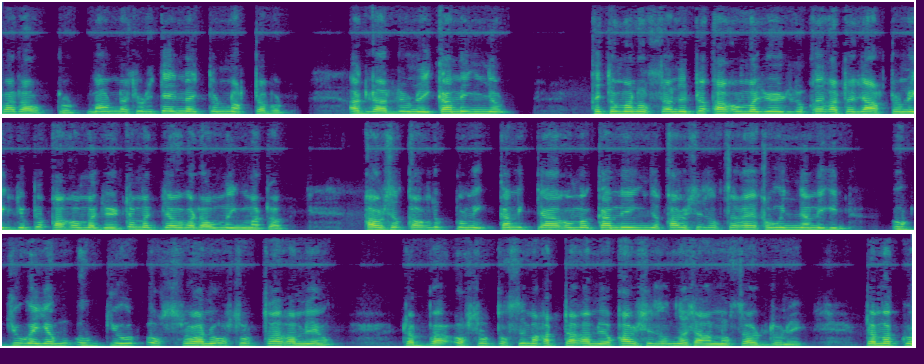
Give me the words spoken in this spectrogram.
valaortut maannasuli teimaittunnartavut aglaaluni kaminñut qitumanaqsani piqaqumajuylu qiqatajaartunik piqaqumaju tamatjauvaraumiingmatat qausiqqarlukkumi kamiktaaġuma kamiinni qausileqsareequginnamigin ukjugajam ukjuut orsuanu orsurtaqamiu tabba orsurtarsimaqattaqamiu qausilernasaarnersaalluni tamakku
